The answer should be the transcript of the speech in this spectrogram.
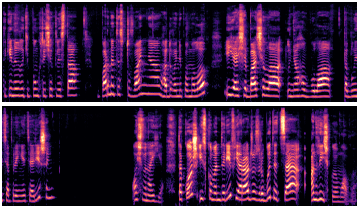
такі невеликі пункти чек-ліста, попарне тестування, вгадування помилок. І я ще бачила, у нього була таблиця прийняття рішень. Ось вона є. Також із коментарів я раджу зробити це англійською мовою.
